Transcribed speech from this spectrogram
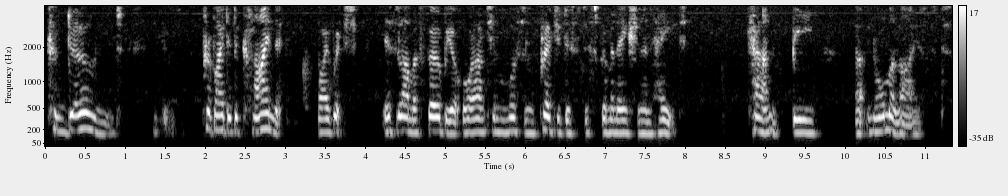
condoned, provided a climate by which Islamophobia or anti Muslim prejudice, discrimination, and hate can be uh, normalized.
